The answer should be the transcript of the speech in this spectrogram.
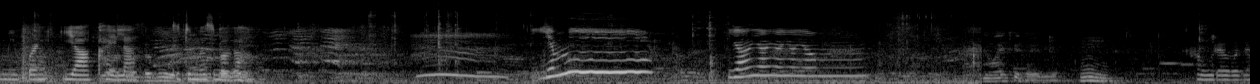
तुम्ही पण या खायला. तिथूनच बघा. यम्मी. या या या या यम. हावरा बघा.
